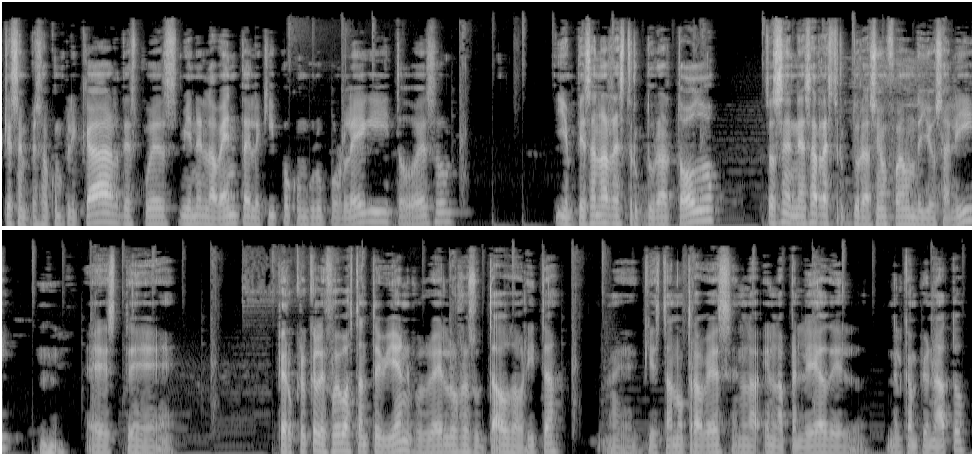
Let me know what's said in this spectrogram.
que se empezó a complicar, después viene la venta del equipo con Grupo Orlegui y todo eso, y empiezan a reestructurar todo. Entonces en esa reestructuración fue donde yo salí. Este, pero creo que le fue bastante bien, pues ver los resultados ahorita, eh, que están otra vez en la, en la pelea del, del campeonato.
